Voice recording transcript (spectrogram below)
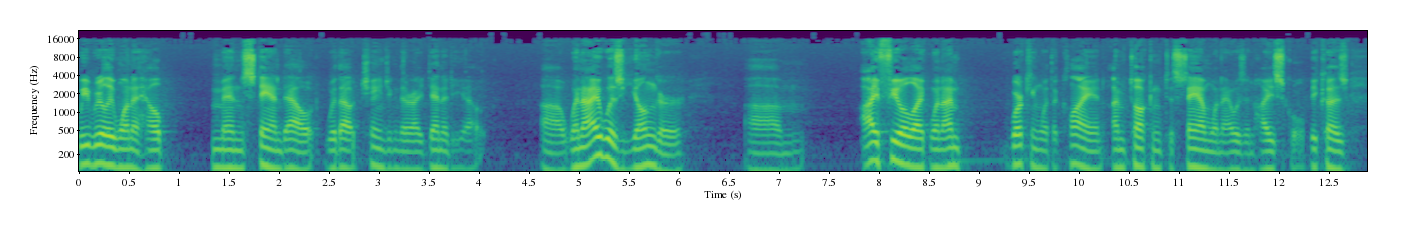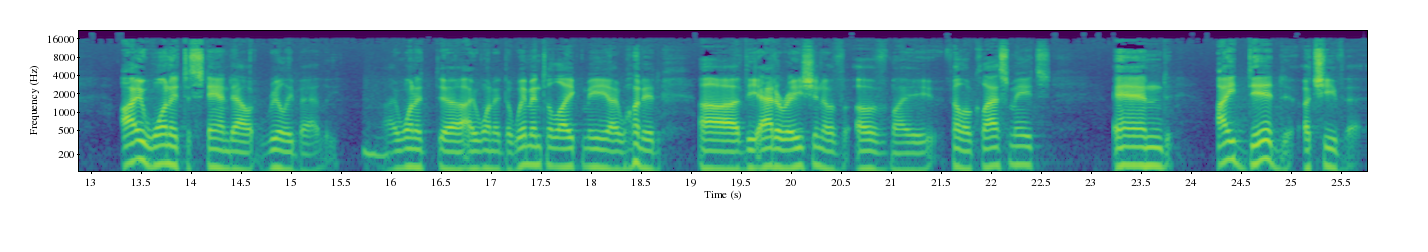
we really want to help men stand out without changing their identity out. Uh, when I was younger, um, I feel like when I'm working with a client, I'm talking to Sam when I was in high school because I wanted to stand out really badly. Mm-hmm. I wanted uh, I wanted the women to like me. I wanted uh, the adoration of of my fellow classmates, and I did achieve that.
